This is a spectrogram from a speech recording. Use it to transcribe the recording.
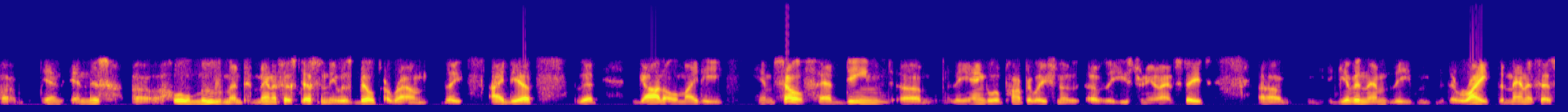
Uh, and and this uh, whole movement, Manifest Destiny, was built around the idea that God Almighty Himself had deemed uh, the Anglo population of, of, the eastern United States, uh, given them the the right, the manifest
